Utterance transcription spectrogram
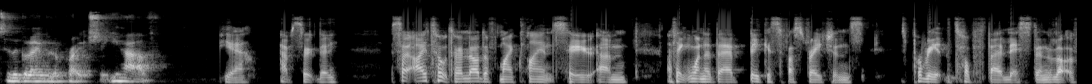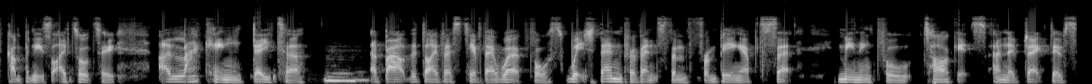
to the global approach that you have. Yeah, absolutely. So I talk to a lot of my clients who um, I think one of their biggest frustrations is probably at the top of their list, and a lot of companies that I talk to are lacking data mm. about the diversity of their workforce, which then prevents them from being able to set meaningful targets and objectives.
